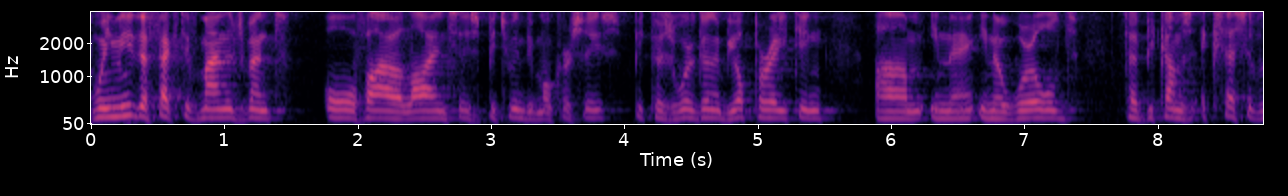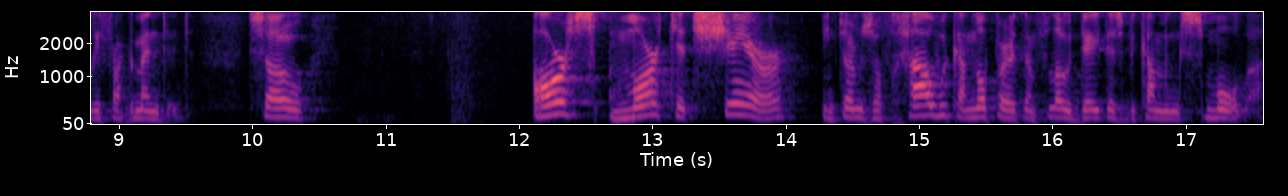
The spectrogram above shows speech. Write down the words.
we need effective management of our alliances between democracies because we're going to be operating um, in, a, in a world that becomes excessively fragmented. So our market share in terms of how we can operate and flow data is becoming smaller.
